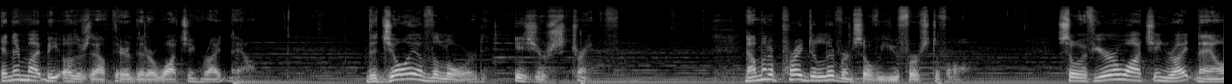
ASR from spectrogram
And there might be others out there that are watching right now. The joy of the Lord is your strength. Now, I'm going to pray deliverance over you first of all. So, if you're watching right now,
